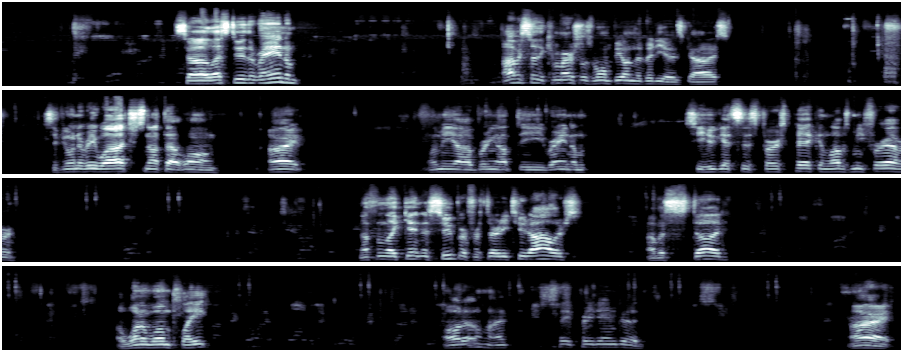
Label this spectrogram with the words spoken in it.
So let's do the random. Obviously, the commercials won't be on the videos, guys. So if you want to rewatch, it's not that long. All right. Let me uh, bring up the random. See who gets this first pick and loves me forever. Nothing like getting a super for $32 of a stud. A one-on-one plate auto, I'd say pretty damn good. Alright.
